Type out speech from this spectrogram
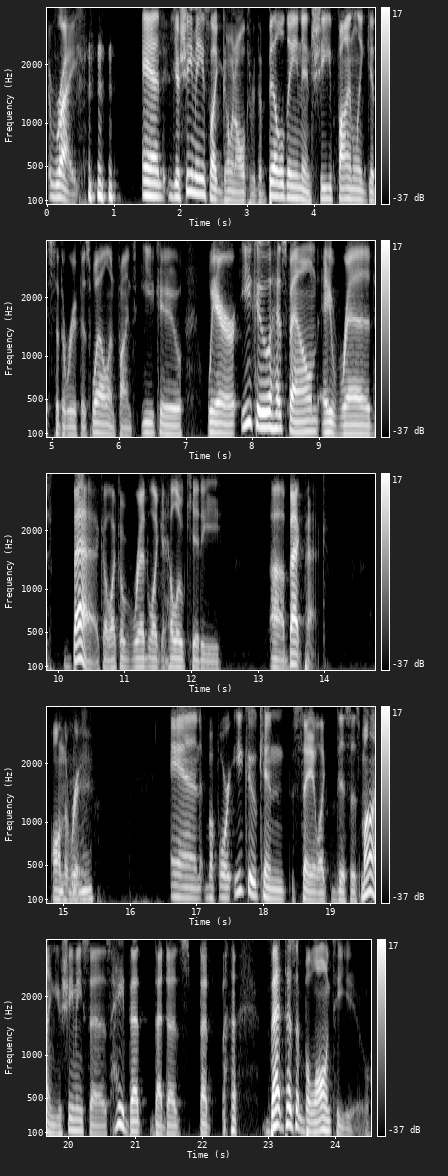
Right. And yoshimi's like going all through the building and she finally gets to the roof as well and finds iku where iku has found a red bag like a red like a hello kitty uh, backpack on the mm-hmm. roof and before Iku can say like this is mine, Yoshimi says, "Hey, that that does that that doesn't belong to you."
